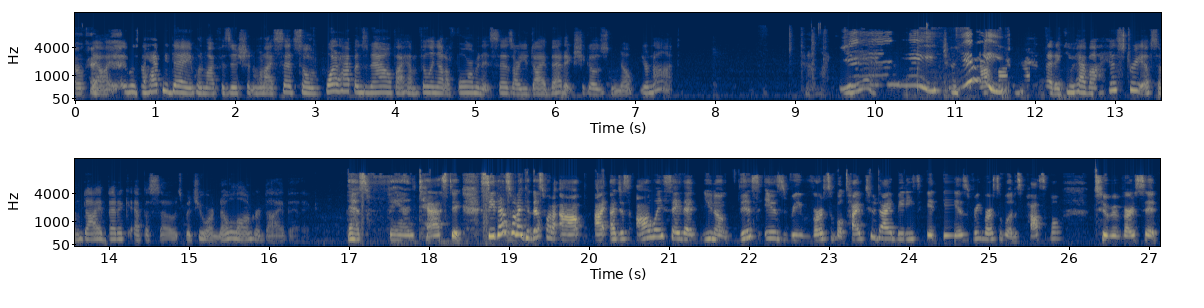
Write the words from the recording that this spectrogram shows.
okay. Yeah, it was a happy day when my physician, when I said, "So what happens now if I am filling out a form and it says, "Are you diabetic?" She goes, "Nope, you're not." And I'm like, "Yay! Yay!" Diabetic. You have a history of some diabetic episodes, but you are no longer diabetic. That's fantastic. See, that's what I could. That's what I, I I just always say that you know this is reversible. Type two diabetes, it is reversible. It is possible to reverse it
